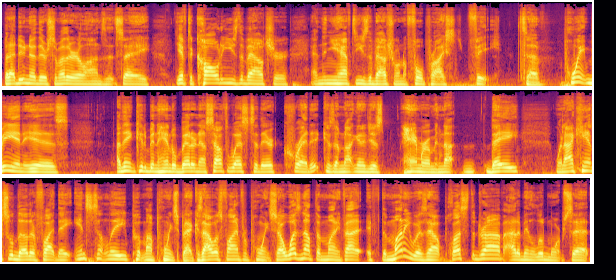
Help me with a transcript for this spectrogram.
but I do know there's some other airlines that say you have to call to use the voucher, and then you have to use the voucher on a full price fee. So point being is, I think it could have been handled better. Now Southwest, to their credit, because I'm not going to just hammer them and not they. When I canceled the other flight, they instantly put my points back because I was flying for points. So I wasn't out the money. If I if the money was out plus the drive, I'd have been a little more upset.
